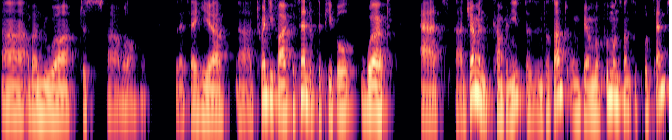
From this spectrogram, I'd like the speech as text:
äh, aber nur just, uh, well, let's say here, uh, 25% of the people work at uh, German companies. Das ist interessant. Ungefähr nur 25%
